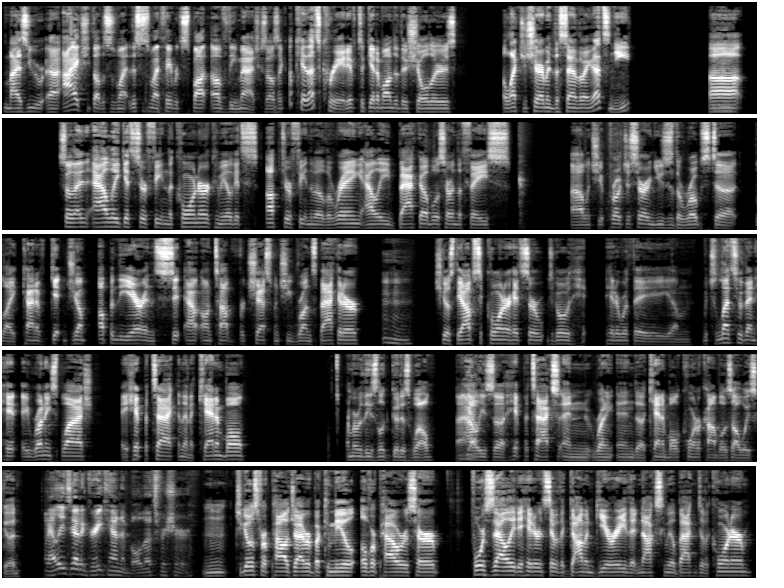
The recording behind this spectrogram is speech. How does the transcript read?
my as you. Uh, I actually thought this was my this was my favorite spot of the match because I was like, okay, that's creative to get them onto their shoulders, electric chair 'em into the center of the ring. That's neat. Uh, so then Allie gets her feet in the corner. Camille gets up to her feet in the middle of the ring. Allie back elbows her in the face uh, when she approaches her and uses the ropes to like kind of get jump up in the air and sit out on top of her chest when she runs back at her. Mm-hmm. She goes to the opposite corner, hits her to go hit, hit her with a, um, which lets her then hit a running splash, a hip attack, and then a cannonball. I remember these look good as well. Uh. Allie's uh, hip attacks and running and uh, cannonball corner combo is always good. Allie's got a great cannonball, that's for sure. hmm She goes for a pile driver, but Camille overpowers her, forces Allie to hit her instead with a Gamengiri that knocks Camille back into the corner.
